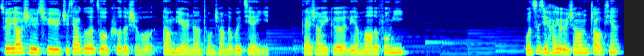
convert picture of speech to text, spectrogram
所以要是去芝加哥做客的时候，当地人呢通常都会建议带上一个连帽的风衣。我自己还有一张照片，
